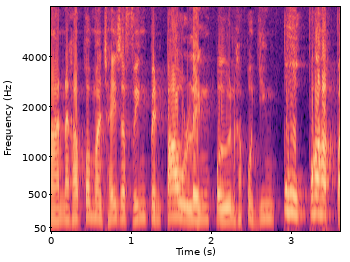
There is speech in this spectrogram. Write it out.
ารนะครับก็มาใช้สฟิงค์เป็นเป้าเล็งปืนครับก็ยิงปูกปากไป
